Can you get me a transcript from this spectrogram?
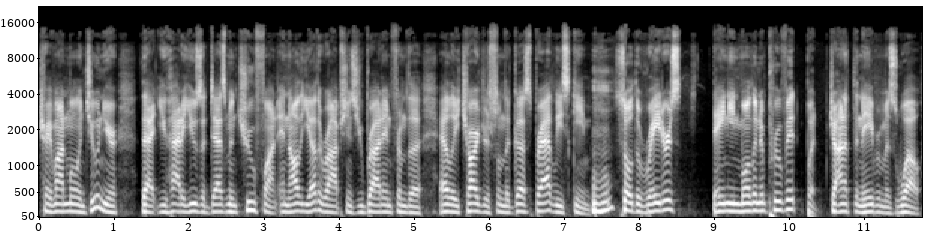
Trayvon Mullen Jr. that you had to use a Desmond Trufant and all the other options you brought in from the LA Chargers from the Gus Bradley scheme. So the Raiders. They need Mullen to prove it, but Jonathan Abram as well.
